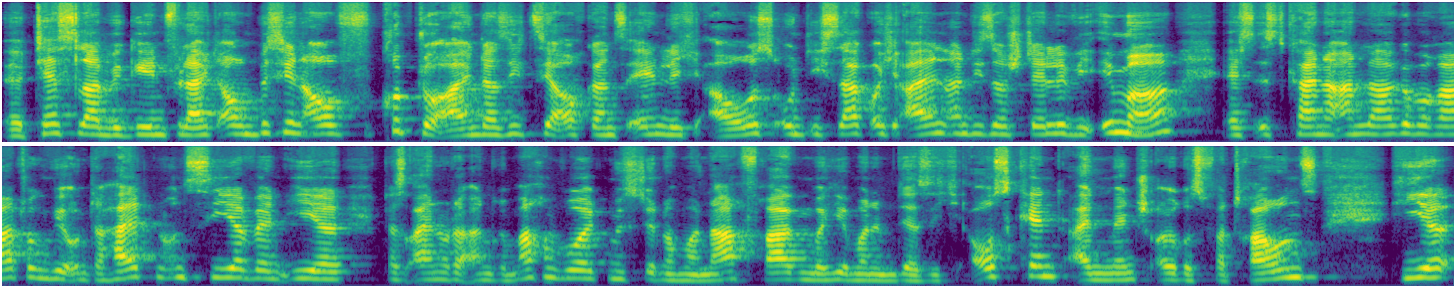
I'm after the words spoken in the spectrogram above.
äh, Tesla. Wir gehen vielleicht auch ein bisschen auf Krypto ein, da sieht es ja auch ganz ähnlich aus und ich sage euch allen an dieser Stelle, Stelle wie immer, es ist keine Anlageberatung. Wir unterhalten uns hier. Wenn ihr das ein oder andere machen wollt, müsst ihr nochmal nachfragen bei jemandem, der sich auskennt, ein Mensch eures Vertrauens. Hier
